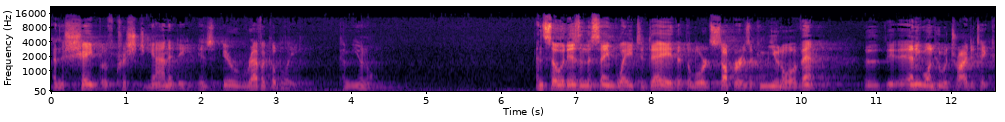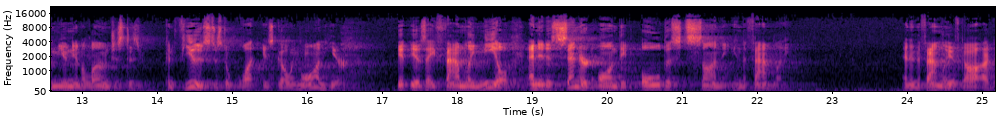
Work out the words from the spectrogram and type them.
And the shape of Christianity is irrevocably communal. And so it is in the same way today that the Lord's Supper is a communal event. Uh, anyone who would try to take communion alone just is confused as to what is going on here. It is a family meal, and it is centered on the oldest son in the family. And in the family of God,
